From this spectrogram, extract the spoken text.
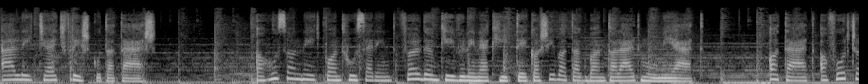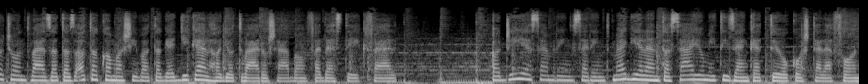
állítja egy friss kutatás. A 24.20 szerint földön kívülinek hitték a sivatagban talált múmiát. Atát, a furcsa csontvázat az Atakama sivatag egyik elhagyott városában fedezték fel. A GSM Ring szerint megjelent a Xiaomi 12 okos telefon.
